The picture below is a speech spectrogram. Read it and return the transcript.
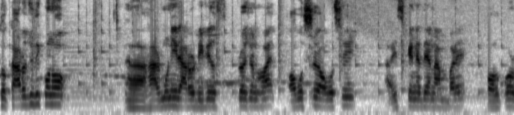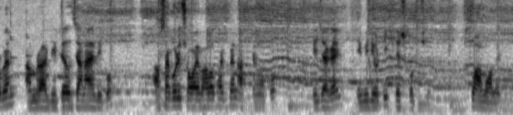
তো কারও যদি কোনো হারমোনির আরও ডিটেলস প্রয়োজন হয়, অবশ্যই অবশ্যই স্ক্রিনে দেওয়া নাম্বারে কল করবেন, আমরা ডিটেলস জানায় দিব। আশা করি সবাই ভালো থাকবেন আজকের মতো। এই জায়গায় এই ভিডিওটি শেষ করছি। আসসালামু আলাইকুম।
